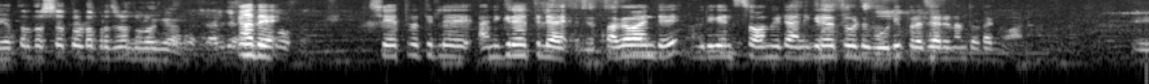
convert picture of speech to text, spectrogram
ക്ഷേത്ര ദർശനത്തോടെ പ്രചരണം തുടങ്ങുകയാണ്. അതെ. ക്ഷേത്രത്തിലെ അനുഗ്രഹത്തിലെ ഭഗവാന്റെ മുരുകൻ സ്വാമിയുടെ അനുഗ്രഹത്തോടു കൂടി പ്രചരണം തുടങ്ങുവാണ്. ഈ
